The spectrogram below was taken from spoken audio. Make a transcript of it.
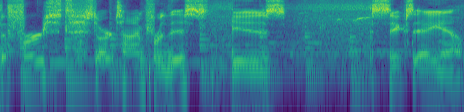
The first start time for this is 6 a.m.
